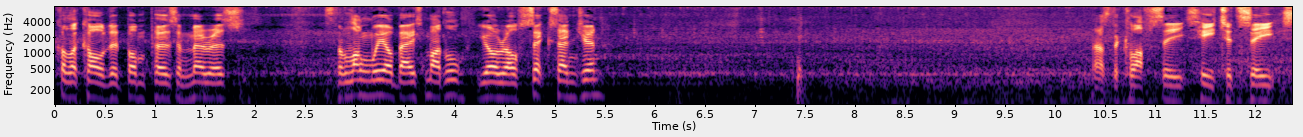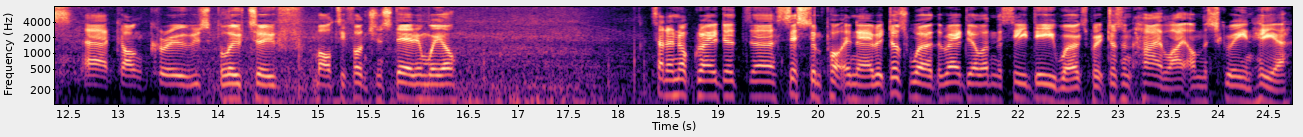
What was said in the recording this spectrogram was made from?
colour coded bumpers and mirrors. It's the long wheelbase model, Euro 6 engine. That's the cloth seats, heated seats, aircon, cruise, Bluetooth, multifunction steering wheel. It's had an upgraded uh, system put in here. It does work, the radio and the CD works, but it doesn't highlight on the screen here.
